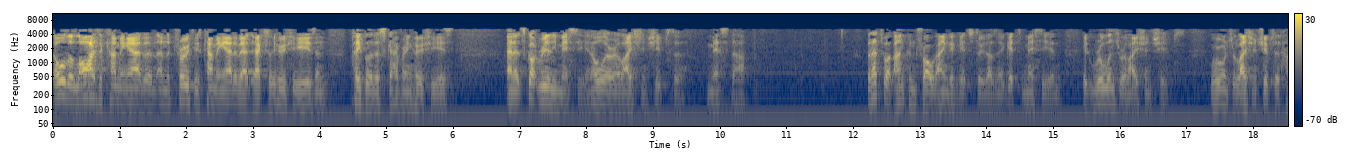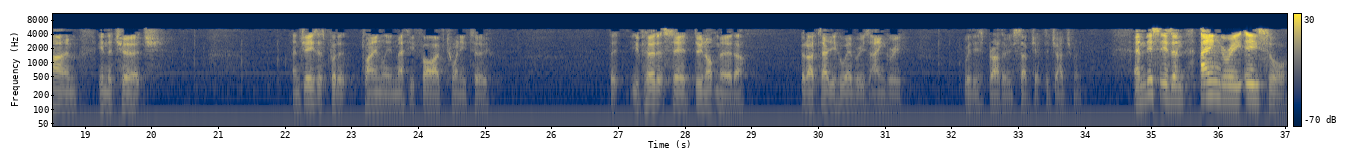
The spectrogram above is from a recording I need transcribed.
all the lies are coming out and, and the truth is coming out about actually who she is, and people are discovering who she is. And it's got really messy, and all her relationships are messed up. But that's what uncontrolled anger gets to, doesn't it? It gets messy and it ruins relationships. It ruins relationships at home, in the church. And Jesus put it plainly in Matthew 5:22 that you've heard it said, "Do not murder." But I tell you, whoever is angry with his brother is subject to judgment. And this is an angry Esau,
